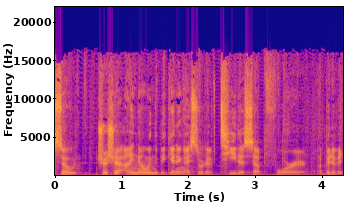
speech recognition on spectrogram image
So, Trisha, I know in the beginning I sort of teed us up for a bit of a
